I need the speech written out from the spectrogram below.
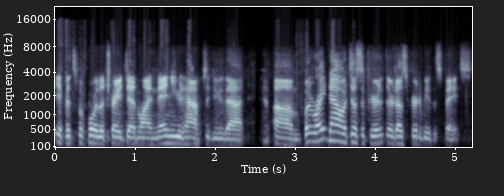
if it's before the trade deadline, then you'd have to do that. Um, but right now, it does appear there does appear to be the space.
